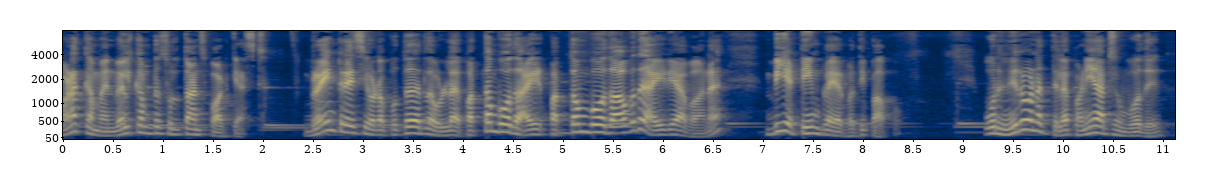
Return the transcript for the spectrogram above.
வணக்கம் and welcome to Sultan's podcast Brian ட்ரேசியோட புத்தகத்தில் உள்ள பத்தொம்போது ஐ பத்தொம்போதாவது ஐடியாவான பி எ டீம் பிளேயர் பற்றி பார்ப்போம். ஒரு நிறுவனத்தில் பணியாற்றும் போது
